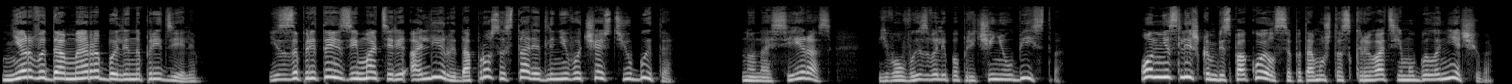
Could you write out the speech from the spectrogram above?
Нервы Домера были на пределе. Из-за претензий матери Алиры допросы стали для него частью быта. Но на сей раз его вызвали по причине убийства. Он не слишком беспокоился, потому что скрывать ему было нечего,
